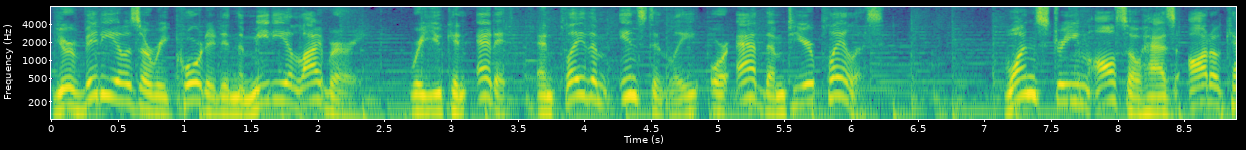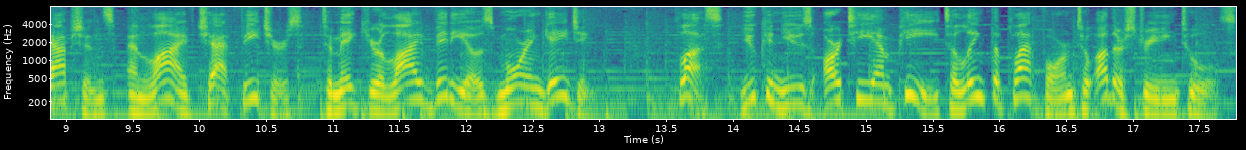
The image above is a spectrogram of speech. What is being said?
Your videos are recorded in the media library, where you can edit and play them instantly or add them to your playlist. OneStream also has auto captions and live chat features to make your live videos more engaging. Plus, you can use RTMP to link the platform to other streaming tools.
